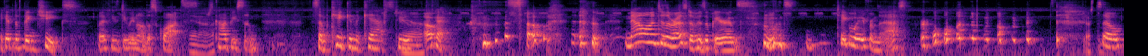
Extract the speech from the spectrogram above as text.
I get the big cheeks, but if he's doing all the squats, Yeah. there's gotta be some, some cake in the calves too. Yeah. Okay. so, now on to the rest of his appearance. Let's take away from the ass for one moment. So,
